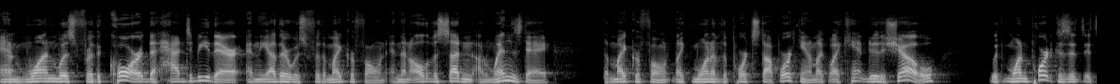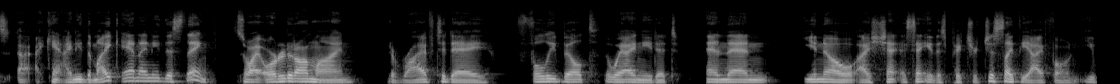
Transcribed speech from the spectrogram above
And one was for the cord that had to be there, and the other was for the microphone. And then all of a sudden on Wednesday, the microphone, like one of the ports stopped working. I'm like, well, I can't do the show with one port because it's, it's I can't. I need the mic and I need this thing. So I ordered it online. It arrived today, fully built the way I need it. And then you know, I, sh- I sent you this picture, just like the iPhone. You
